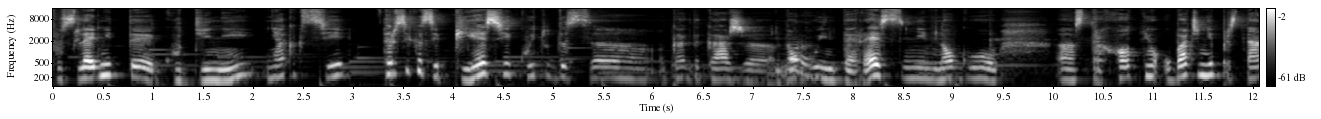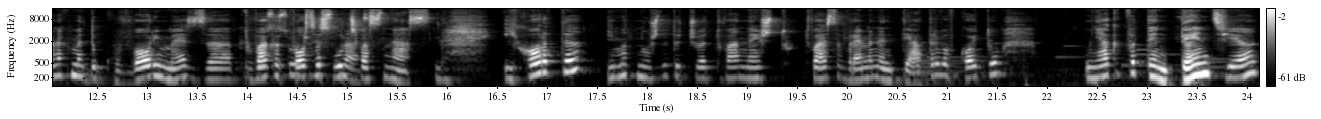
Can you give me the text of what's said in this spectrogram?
последните години някак си търсиха се пиеси, които да са, как да кажа, много интересни, много а, страхотни. Обаче ние престанахме да говориме за какво това какво се случва с нас. С нас. Да. И хората имат нужда да чуят това нещо. Това е съвременен театър, в който някаква тенденция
